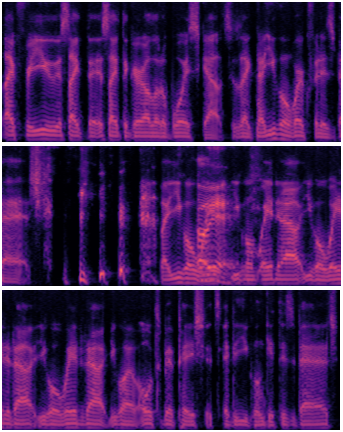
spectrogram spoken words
like for you, it's like the it's like the girl the Boy Scouts. It's like, no, you gonna work for this badge. like you gonna Oh, wait, yeah. you gonna wait it out, you gonna wait it out, you gonna wait it out, you gonna have ultimate patience, and then you're gonna get this badge,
